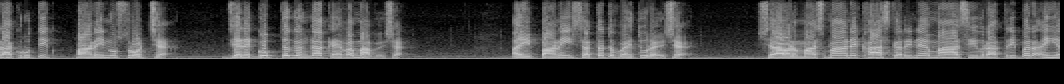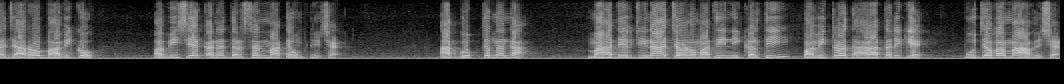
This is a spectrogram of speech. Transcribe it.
પ્રાકૃતિક પાણીનું સ્ત્રોત છે, જેને ગુપ્ત ગંગા કહેવામાં આવે છે. અહીં પાણી સતત વહેતું રહે છે. શ્રાવણ માસમાં અને ખાસ કરીને મહાશિવરાત્રિ પર અહીં હજારો ભાવિકો અભિષેક અને દર્શન માટે ઉમટે છે. આ ગુપ્ત ગંગા મહાદેવજીના ચરણોમાંથી નીકળતી પવિત્ર ધારા તરીકે પૂજવવામાં આવે છે.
